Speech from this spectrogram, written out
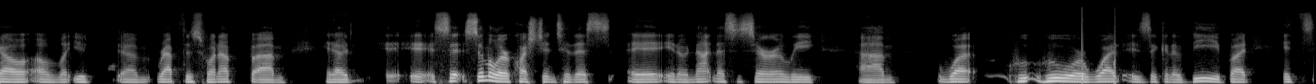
I'll, I'll let you um, wrap this one up. Um, you know, a similar question to this. Uh, you know, not necessarily um, what who who or what is it going to be but it's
